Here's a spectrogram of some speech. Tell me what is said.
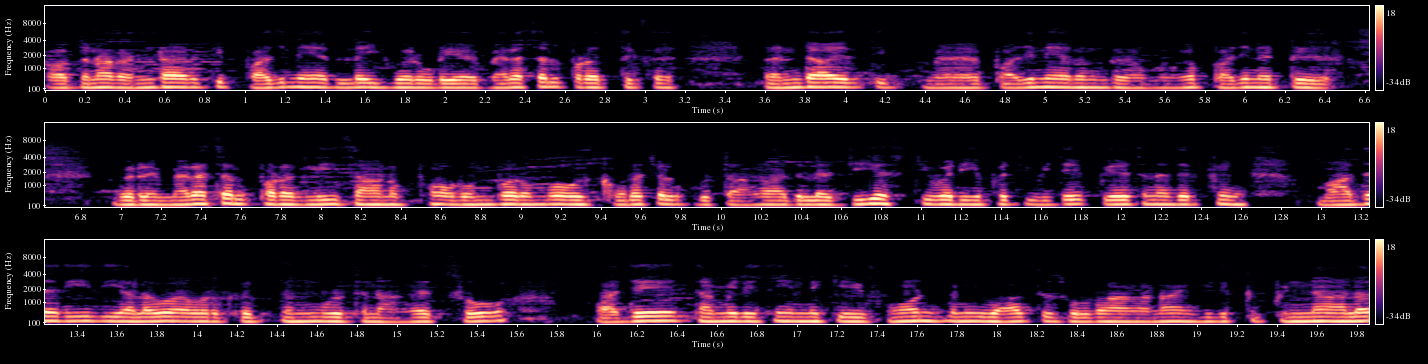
பார்த்தோன்னா ரெண்டாயிரத்தி பதினேழில் இவருடைய மெரசல் படத்துக்கு ரெண்டாயிரத்தி பதினேழுன்றவங்க பதினெட்டு இவர் மெரசல் படம் ரிலீஸ் ஆனப்போ ரொம்ப ரொம்ப ஒரு குடைச்சல் கொடுத்தாங்க. அதில் ஜிஎஸ்டி வரியை பற்றி விஜய் பேசினதற்கு மத ரீதி அளவு அவருக்கு துன்புறுத்தினாங்க. ஸோ அதே தமிழிசை இன்னைக்கு ஃபோன் பண்ணி வாழ்த்து சொல்கிறாங்கன்னா இதுக்கு பின்னால்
